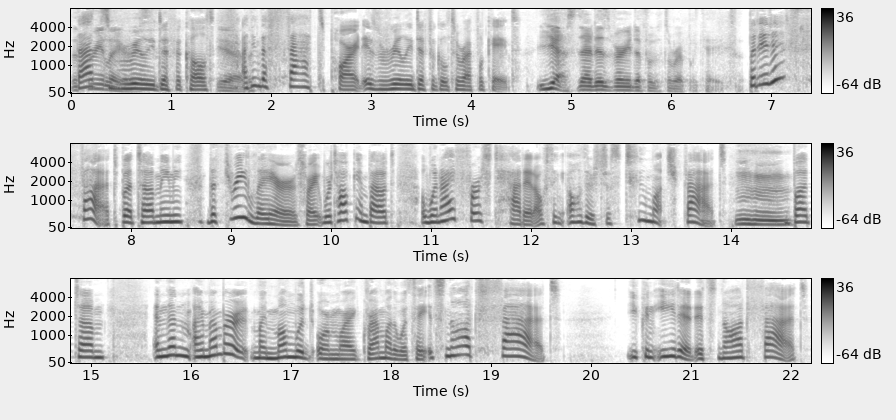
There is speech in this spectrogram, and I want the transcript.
The That's really difficult. Yeah. I think the fat part is really difficult to replicate. Yes, that is very difficult to replicate. But it is fat. But uh, maybe the three layers, right? We're talking about when I first had it, I was thinking, oh, there's just too much fat. Mm-hmm. But um, and then I remember my mom would or my grandmother would say, it's not fat. You can eat it. It's not fat.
